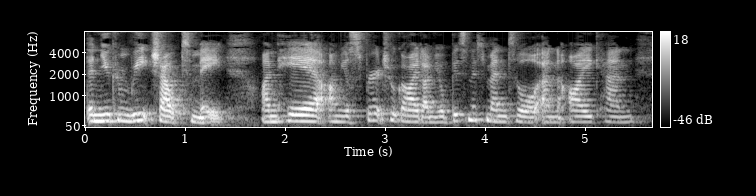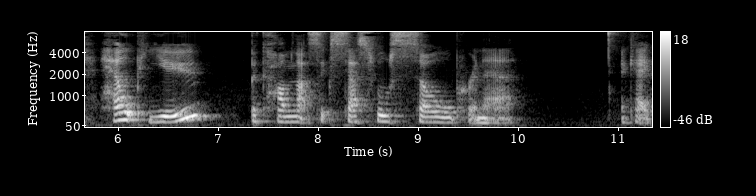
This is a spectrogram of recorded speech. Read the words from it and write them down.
then you can reach out to me. I'm here, I'm your spiritual guide, I'm your business mentor, and I can help you become that successful soulpreneur. Okay,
